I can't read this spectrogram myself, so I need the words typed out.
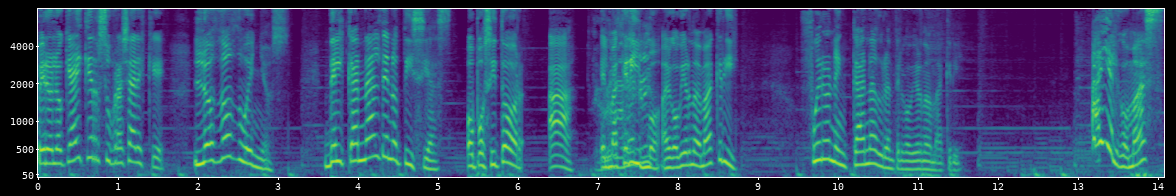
Pero lo que hay que subrayar es que los dos dueños del canal de noticias opositor a ¿El macrismo, Macri? al gobierno de Macri, fueron en cana durante el gobierno de Macri. ¿Hay algo más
